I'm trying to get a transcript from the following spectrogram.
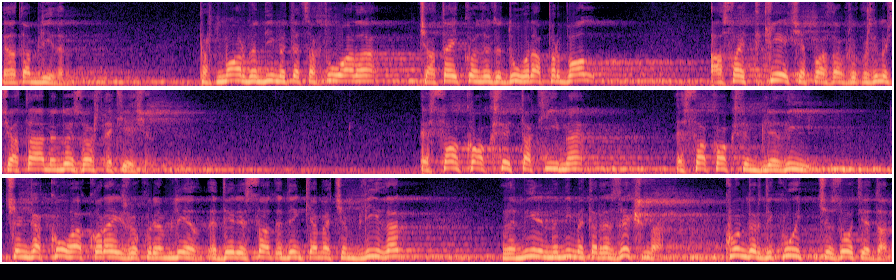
edhe ata mblidhen. Për të marrë vendime të caktuara që ata i konsiderojnë të duhura përballë asaj të keqe, po e them kështu kushtimisht që ata e mendojnë se është e keqe. E sa ka kësi takime, e sa ka kësi mbledhje, që nga koha e kurejshve kur janë mbledh, e deri sot, e deri në kiamet që mblidhen, dhe merren vendime të rrezikshme, kundër dikujt që Zoti e don,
